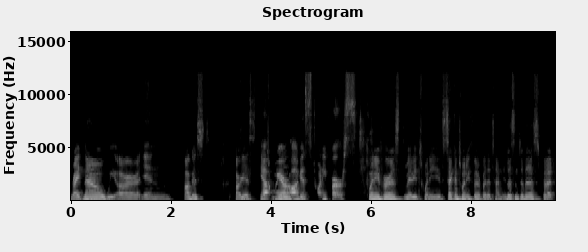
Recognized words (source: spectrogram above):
right now we are in August. August. Yep, we are August 21st. 21st, maybe 22nd, 23rd by the time you listen to this. But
